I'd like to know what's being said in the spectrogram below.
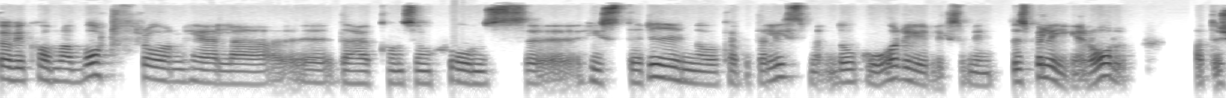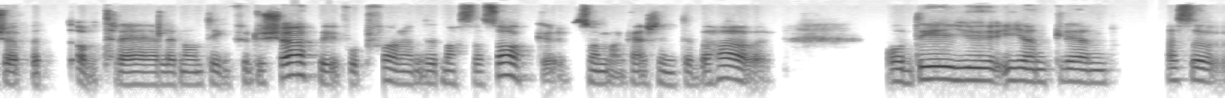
ska vi komma bort från hela eh, det här konsumtionshysterin och kapitalismen, då går det ju liksom inte, det spelar ingen roll att du köper av trä eller någonting, för du köper ju fortfarande massa saker som man kanske inte behöver. Och det är ju egentligen, alltså,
